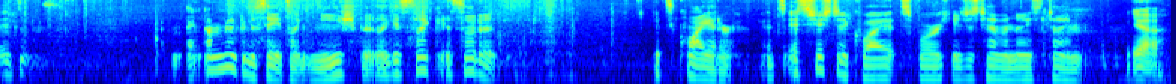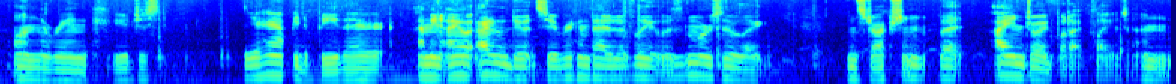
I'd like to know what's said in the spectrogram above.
it's I'm not gonna say it's like niche, but like it's like it's sort of. It's quieter. It's it's just a quiet sport. You just have a nice time Yeah. on the rink. You just you're happy to be there. I mean, I I don't do it super competitively. It was more so like instruction, but I enjoyed what I played, and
